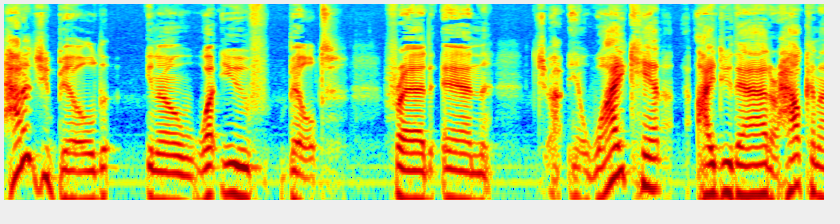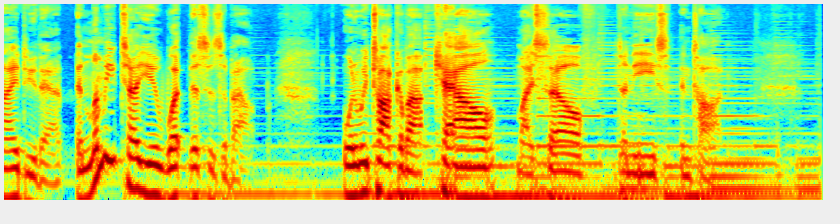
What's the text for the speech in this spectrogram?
how did you build? You know what you've built, Fred, and you know why can't I do that, or how can I do that? And let me tell you what this is about. When we talk about Cal, myself, Denise, and Todd,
